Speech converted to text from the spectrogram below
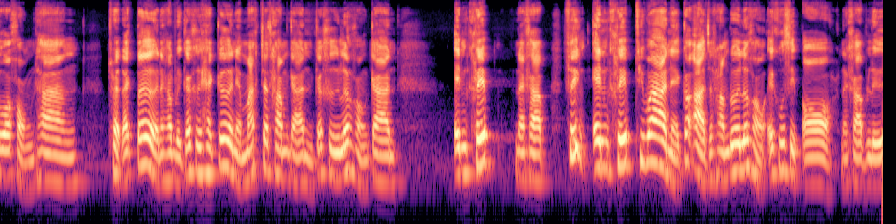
ตัวของทาง threat actor นะครับ หรือก็คือ hacker เนี่ย มักจะทำกันก็คือเรื่องของการ encrypt นะครับซึ่ง encrypt ที่ว่าเนี่ย ก็อาจจะทำด้วยเรื่องของ exclusive OR นะครับ หรือ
